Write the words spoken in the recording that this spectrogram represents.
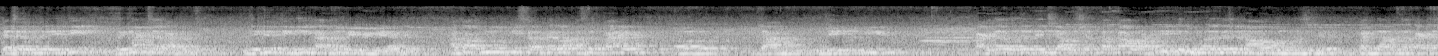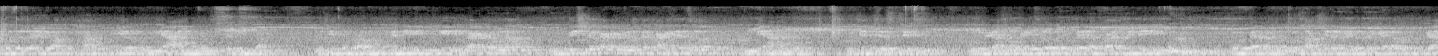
त्याच्यानंतर येते रिमांडच्या कारणांचं. म्हणजे हे तिन्ही कारणं वेगवेगळी आहेत. आता आपण म्हणू की सरकारला असं काय अं, जाण म्हणजे की कायदा बदलण्याची आवश्यकता का वाटली तर तुम्हाला त्याच्या नावावरूनच कळेल पहिला आपला कायदा बदलला गेला भारतीय न्याय संहिता. म्हणजे इथं प्रामुख्याने एम काय ठेवलं? उद्दिष्ट काय ठेवलं त्या कायद्याचं? न्याय. म्हणजे जस्टिस पूर्वी असं व्हायचं एकदा एफ आय आर दिली तो त्यानंतर तो साक्षीला गेला तर गेला पण त्या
